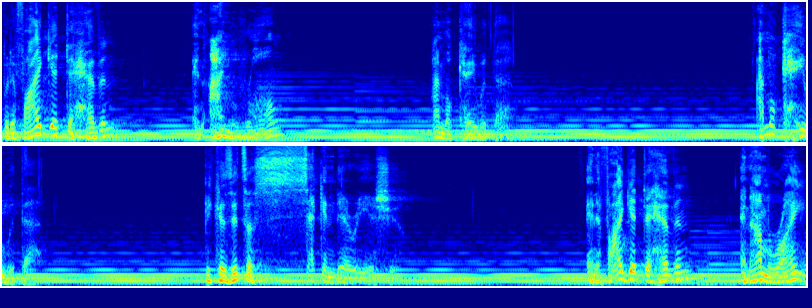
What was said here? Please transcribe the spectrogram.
But if I get to heaven and I'm wrong, I'm okay with that. I'm okay with that because it's a secondary issue. And if I get to heaven and I'm right,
